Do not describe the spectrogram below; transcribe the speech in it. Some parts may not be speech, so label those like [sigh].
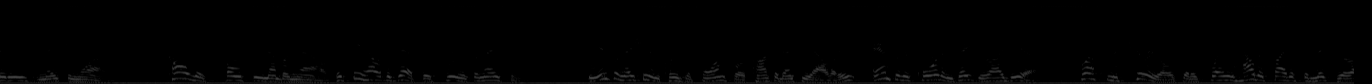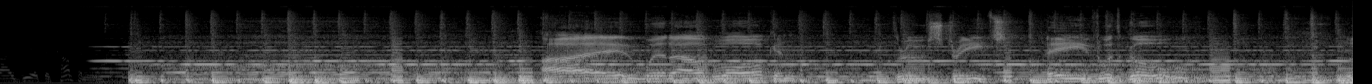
cities nationwide. Call this toll free number now to see how to get this free information. The information includes a form for confidentiality and to record and date your idea, plus materials that explain how to try to submit your idea to companies. I went out walking through streets paved with gold.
